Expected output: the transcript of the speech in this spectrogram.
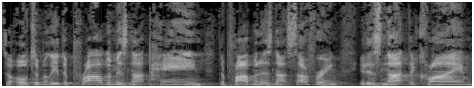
So ultimately, the problem is not pain. The problem is not suffering. It is not the crime,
